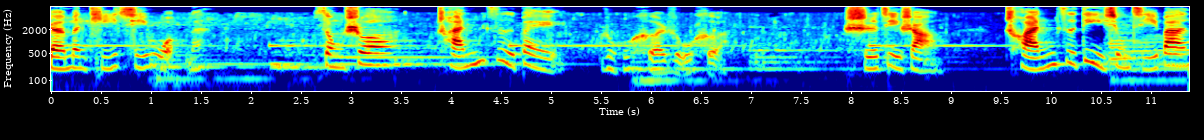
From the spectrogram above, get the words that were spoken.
人们提起我们，总说传字辈如何如何。实际上，传字弟兄集班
